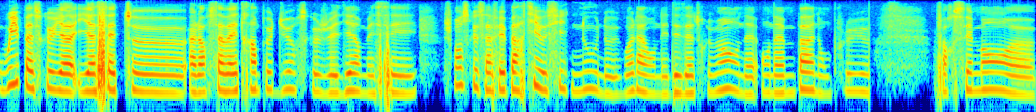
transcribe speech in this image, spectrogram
oui, parce qu'il y a, y a cette. alors, ça va être un peu dur ce que je vais dire, mais c'est. Je pense que ça fait partie aussi de nous. De, voilà, on est des êtres humains, on n'aime pas non plus forcément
